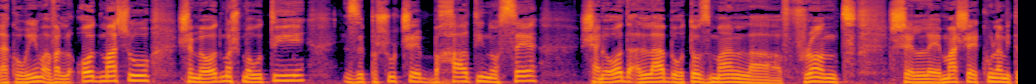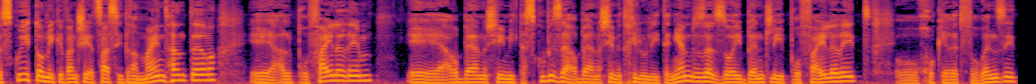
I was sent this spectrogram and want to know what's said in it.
הקוראים, אבל עוד משהו שמאוד משמעותי, זה פשוט שבחרתי נושא שמאוד עלה באותו זמן ל front של מה שכולם התעסקו איתו, מכיוון שיצאה סדרה Mindhunter אה, על פרופיילרים. Uh, הרבה אנשים התעסקו בזה, הרבה אנשים התחילו להתעניין בזה. זוהי בנטלי פרופיילרית, או חוקרת פורנזית,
